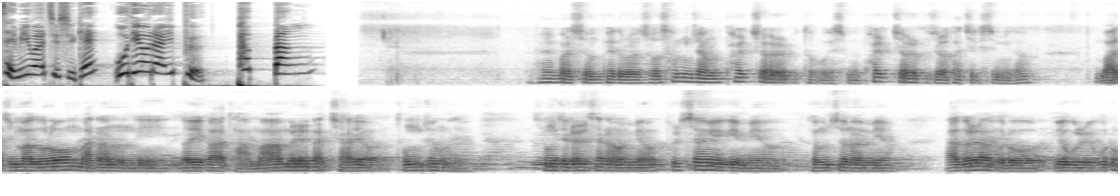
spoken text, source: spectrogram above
재미와 지식의 오디오 라이프 팟빵 할 말씀 베드로전서 3장 8절부터 보겠습니다. 8절 9절 같이 읽습니다. 마지막으로 말하노니 너희가 다 마음을 같이하여 동정하여 형제를 사랑하며 불쌍히 여기며 겸손하며 악을 악으로 욕을 욕으로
